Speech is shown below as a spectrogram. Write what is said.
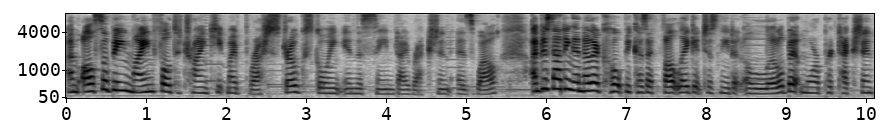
I'm also being mindful to try and keep my brush strokes going in the same direction as well. I'm just adding another coat because I felt like it just needed a little bit more protection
